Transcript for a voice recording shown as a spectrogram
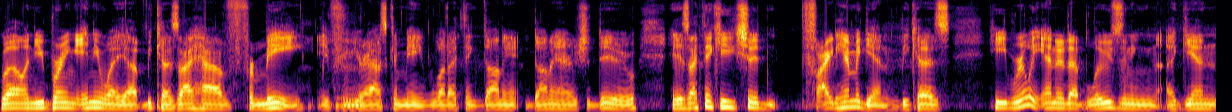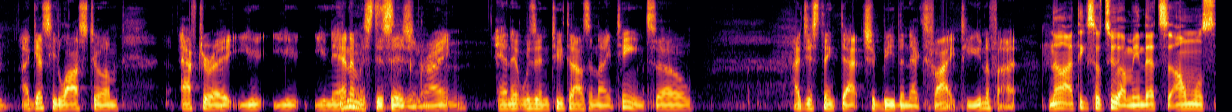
Well, and you bring anyway up because I have, for me, if Mm-hmm. you're asking me what I think Donnie Donaire should do, is I think he should fight him again because he really ended up losing again. I guess he lost to him after a u- u- unanimous decision, right? Mm-hmm. And it was in 2019. So I just think that should be the next fight to unify it. No, I think so too. I mean, that's almost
